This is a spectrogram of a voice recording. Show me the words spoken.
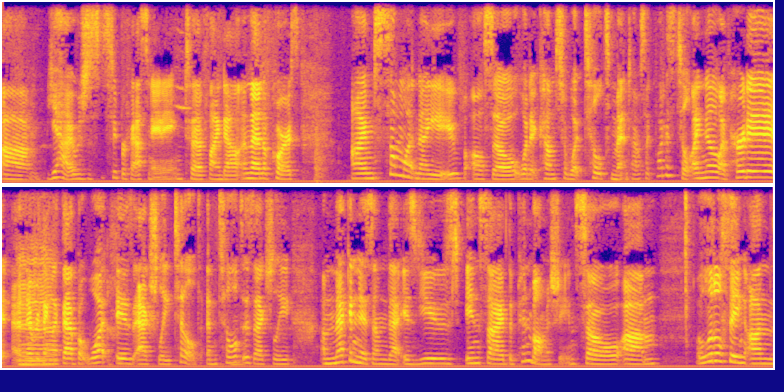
um, yeah, it was just super fascinating to find out. And then, of course, I'm somewhat naive also when it comes to what tilt meant. I was like, what is tilt? I know I've heard it and everything like that, but what is actually tilt? And tilt is actually a mechanism that is used inside the pinball machine. So, um, a little thing on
